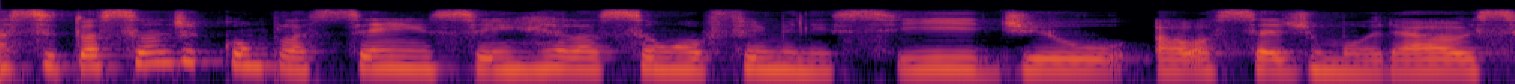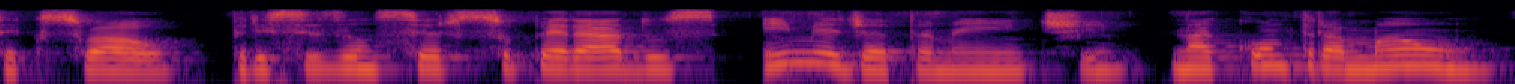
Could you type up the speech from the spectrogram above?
A situação de complacência em relação ao feminicídio, ao assédio moral e sexual precisam ser superados imediatamente na contramão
